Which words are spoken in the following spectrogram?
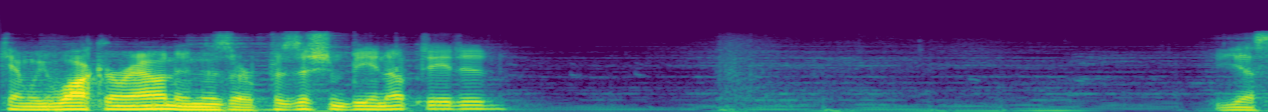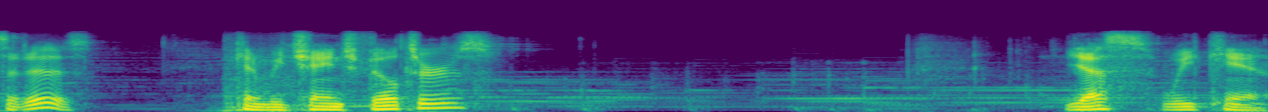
Can we walk around and is our position being updated? Yes, it is. Can we change filters? Yes, we can.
